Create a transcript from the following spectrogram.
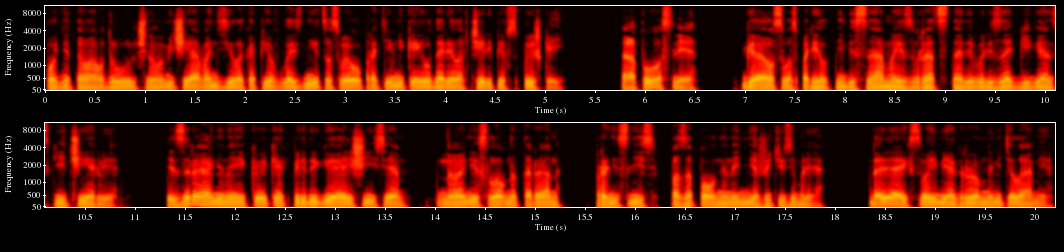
поднятого двуручного меча, вонзила копье в глазницу своего противника и ударила в черепе вспышкой. А после Гаус воспарил к небесам, и из врат стали вылезать гигантские черви. Израненные, кое-как передвигающиеся, но они, словно таран, пронеслись по заполненной нежитью земле, давя их своими огромными телами.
